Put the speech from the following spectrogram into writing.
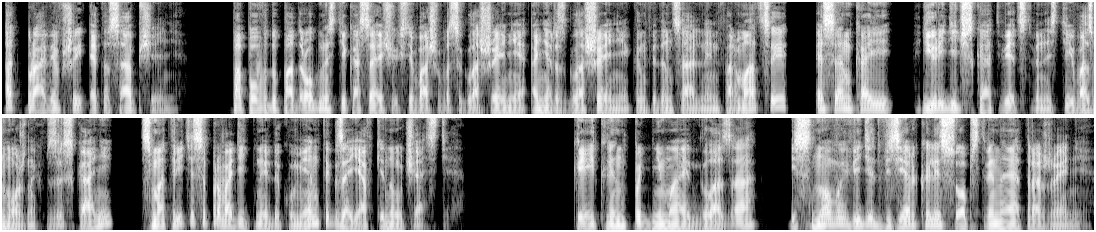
отправившей это сообщение. По поводу подробностей, касающихся вашего соглашения о неразглашении конфиденциальной информации, СНКИ, юридической ответственности и возможных взысканий, смотрите сопроводительные документы к заявке на участие. Кейтлин поднимает глаза и снова видит в зеркале собственное отражение.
